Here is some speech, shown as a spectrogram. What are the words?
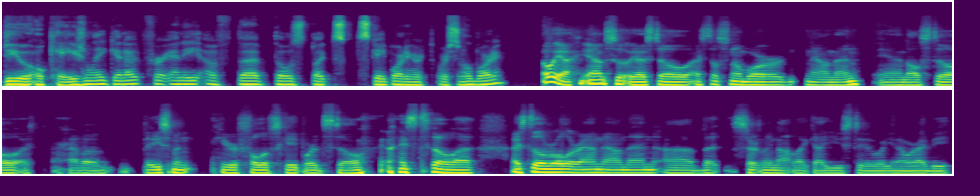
do you occasionally get out for any of the those like skateboarding or, or snowboarding? Oh yeah, yeah, absolutely. I still I still snowboard now and then, and I'll still I have a basement here full of skateboards. Still, I still uh, I still roll around now and then, uh, but certainly not like I used to, where you know where I'd be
